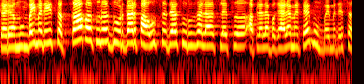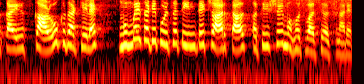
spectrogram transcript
तर मुंबईमध्ये सकाळपासूनच जोरदार पाऊस सध्या सुरू झाला असल्याचं आपल्याला बघायला मिळतंय. मुंबईमध्ये सकाळी काळोख दाटलेला आहे. मुंबईसाठी पुढचे तीन ते चार तास अतिशय महत्त्वाचे असणार आहेत.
